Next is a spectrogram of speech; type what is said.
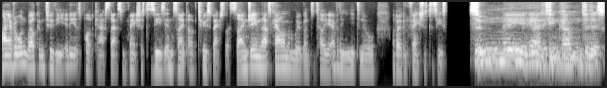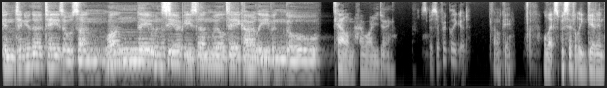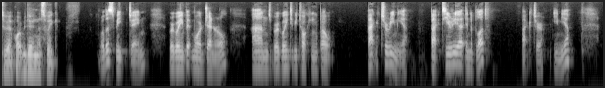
Hi, everyone. Welcome to the Idiots Podcast. That's infectious disease insight of two specialists. I'm James, that's Callum, and we're going to tell you everything you need to know about infectious disease. Soon may the editing come to discontinue the Tazocin. One day when the CRP's done, we'll take our leave and go. Callum, how are you doing? Specifically good. Okay. Well, let's specifically get into it. What are we doing this week? Well, this week, James, we're going a bit more general and we're going to be talking about bacteremia, bacteria in the blood, bacteremia.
